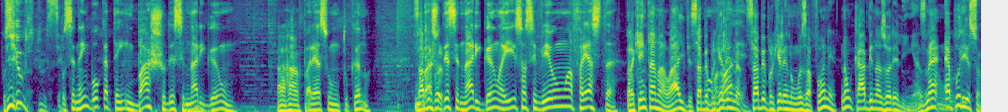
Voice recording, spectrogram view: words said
Você, Deus do céu. você nem boca tem embaixo desse narigão, Aham. parece um tucano. Sabe Embaixo por- desse narigão aí só se vê uma fresta. Pra quem tá na live, sabe por que ele não, sabe por que ele não usa fone? Não cabe nas orelhinhas, né? É por isso.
